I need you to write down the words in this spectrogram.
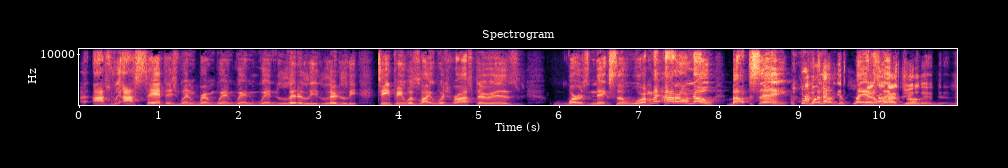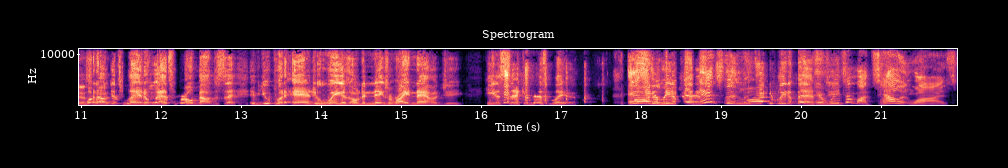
I, we, I said this when when when when when literally literally TP was like, which roster is worse, Knicks or War? I'm like, I don't know, about the same. One of them just playing the West, bro. Julie. That's One of them just playing the. West, bro. About to say, if you put Andrew mm. Wiggins on the Knicks right now, G, he's the second best player, Instantly, arguably the best, instantly. arguably the best. If G. we talking about talent wise,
